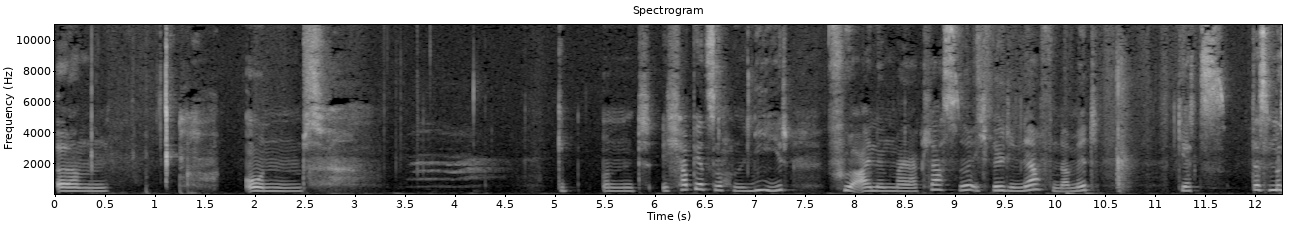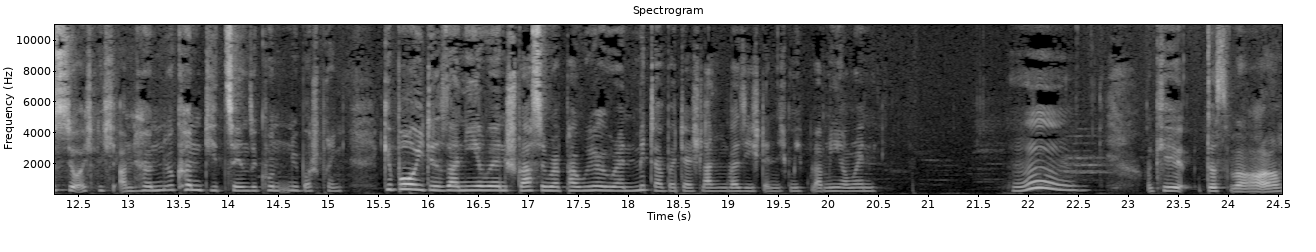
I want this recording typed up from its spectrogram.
Ähm, und und ich habe jetzt noch ein Lied für einen meiner Klasse. Ich will die nerven damit. Jetzt, das müsst ihr euch nicht anhören. Ihr könnt die 10 Sekunden überspringen. Gebäude sanieren, Straße reparieren, Mitarbeiter schlagen, weil sie ständig mich blamieren. Hm. Okay, das war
